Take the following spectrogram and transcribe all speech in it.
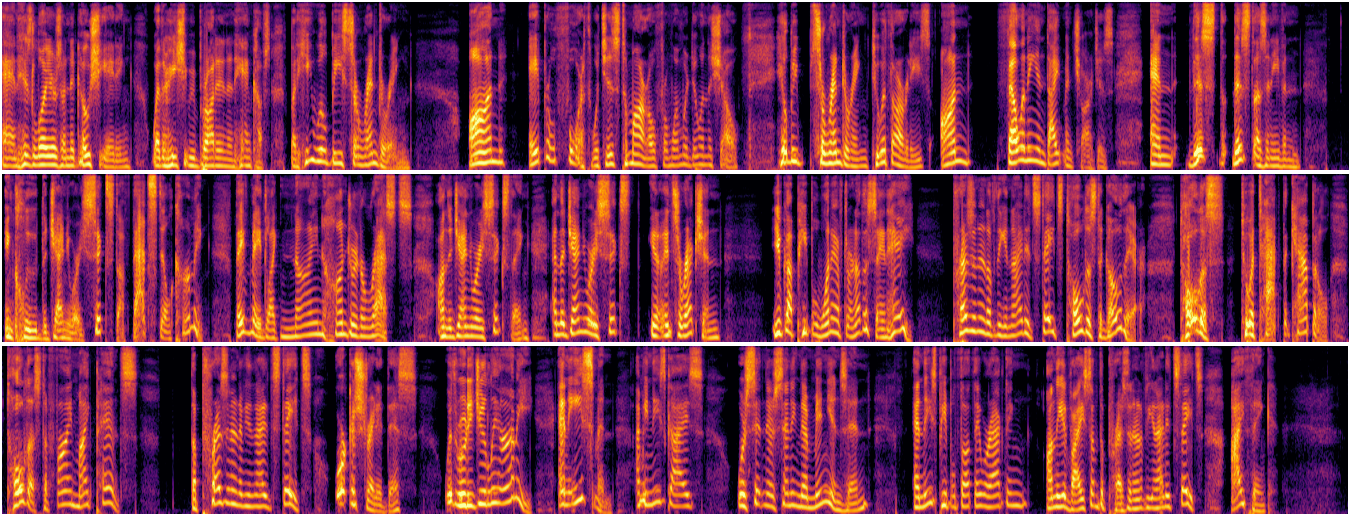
and his lawyers are negotiating whether he should be brought in in handcuffs. But he will be surrendering on April 4th, which is tomorrow from when we're doing the show, he'll be surrendering to authorities on felony indictment charges. And this this doesn't even include the January 6th stuff. That's still coming. They've made like 900 arrests on the January 6th thing and the January 6th, you know, insurrection. You've got people one after another saying, "Hey, President of the United States told us to go there, told us to attack the Capitol, told us to find Mike Pence. The President of the United States orchestrated this with Rudy Giuliani and Eastman. I mean, these guys were sitting there sending their minions in, and these people thought they were acting on the advice of the President of the United States. I think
